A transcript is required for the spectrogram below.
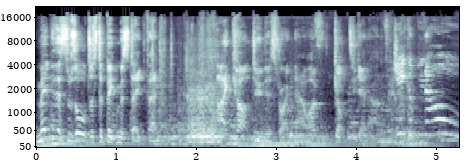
Maybe this was all just a big mistake then. I can't do this right now. I've got to get out of here. Jacob, no!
